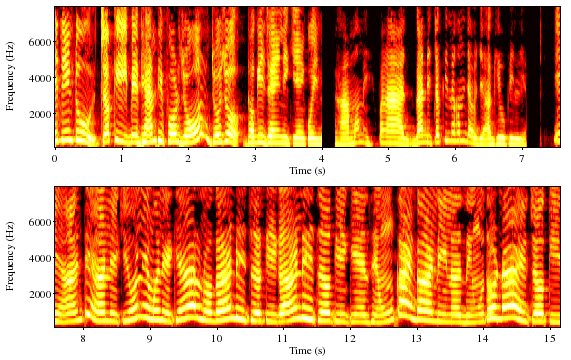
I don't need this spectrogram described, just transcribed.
એ ચિંટુ ચકી, બે ધ્યાનથી ફોડજો હો. જોજો ધગી જાય ની ક્યાંય કોઈ હા, મમ્મી, પણ આ ગાડી ચકીને સમજાવજે આઘી ઊભી રહી એ આંટી, આને કયો ને મને ક્યારનો ગાંડી ચકી ગાંડી ચકી કે છે? હું કાઈ ગાંડી નથી, હું તો ડાય ચકી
